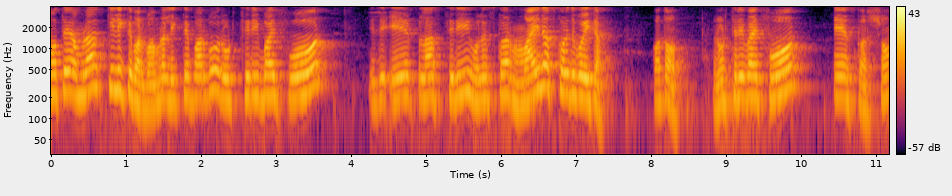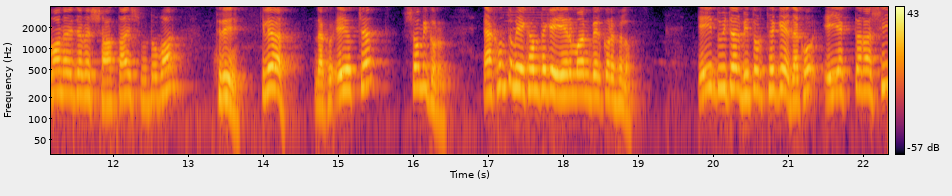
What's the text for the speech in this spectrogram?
মতে আমরা কি লিখতে পারব? আমরা লিখতে পারব রুট থ্রি বাই ফোর এই যে A plus three whole square minus করে দেবো এইটা। কত? Root three by four A square সমান হয়ে যাবে সাতাইশ রুট ওভার থ্রি ক্লিয়ার দেখো, এই হচ্ছে সমীকরণ। এখন তুমি এখান থেকে এর মান বের করে ফেলো। এই দুইটার ভিতর থেকে দেখো, এই একটা রাশি,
